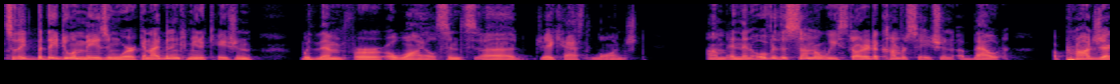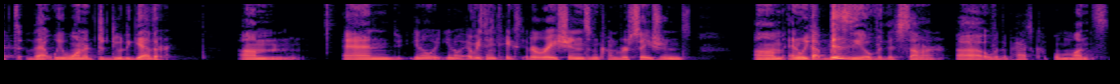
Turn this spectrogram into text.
so they, but they do amazing work, and I've been in communication with them for a while since uh, JCast launched. Um, and then over the summer, we started a conversation about a project that we wanted to do together. Um, and you know, you know, everything takes iterations and conversations. Um, and we got busy over this summer, uh, over the past couple months,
